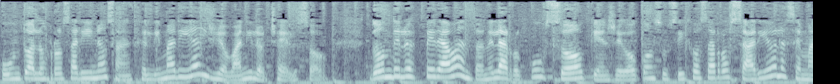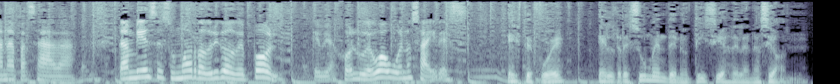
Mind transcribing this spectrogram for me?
junto a los rosarinos Ángel Di María y Giovanni Lochelso, donde lo esperaba Antonella Rocuso, quien llegó con sus hijos a Rosario la semana pasada. También se sumó Rodrigo de Paul, que viajó luego a Buenos Aires. Este fue el resumen de Noticias de la Nación.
